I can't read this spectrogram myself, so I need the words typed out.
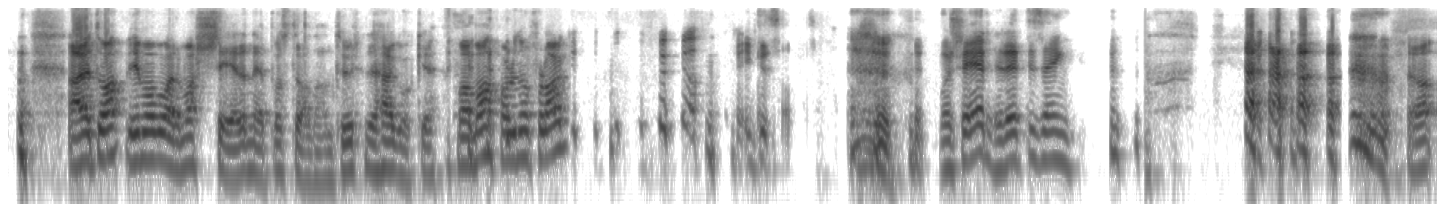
Nei, vet du hva? Vi må bare marsjere ned på stranda en tur. Det her går ikke. Mamma, har du noe flagg? ja, Ikke sant? Marsjer? Rett i seng. ja.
